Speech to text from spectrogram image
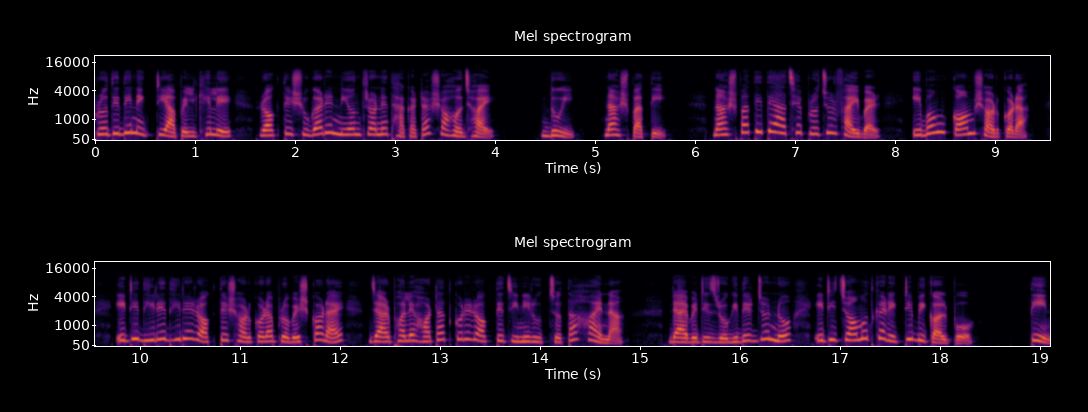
প্রতিদিন একটি আপেল খেলে রক্তে সুগারের নিয়ন্ত্রণে থাকাটা সহজ হয়। দুই, নাশপাতি। নাশপাতিতে আছে প্রচুর ফাইবার এবং কম শর্করা। এটি ধীরে ধীরে রক্তে শর্করা প্রবেশ করায়, যার ফলে হঠাৎ করে রক্তে চিনির উচ্চতা হয় না। ডায়াবেটিস রোগীদের জন্য এটি চমৎকার একটি বিকল্প। তিন,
